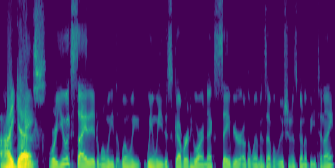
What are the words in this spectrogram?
I guess. Hey, were you excited when we when we when we discovered who our next savior of the women's evolution is going to be tonight?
